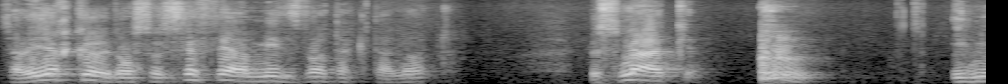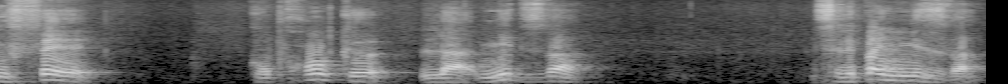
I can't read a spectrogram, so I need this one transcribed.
Ça veut dire que dans ce Sefer Mitzvot Aktanot, le SMAC, il nous fait comprendre que la mitzvah, ce n'est pas une mitzvah,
